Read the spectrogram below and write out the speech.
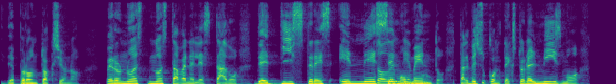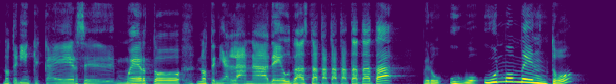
y de pronto accionó. Pero no, es, no estaba en el estado de distrés en ese tiempo. momento. Tal vez su contexto era el mismo, no tenían que caerse, muerto, no tenía lana, deudas, ta, ta, ta, ta, ta, ta, ta. Pero hubo un momento,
